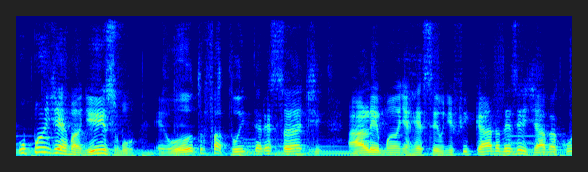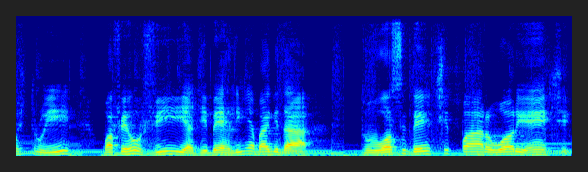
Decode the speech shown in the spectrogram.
O pan-germanismo é outro fator interessante. A Alemanha recém-unificada desejava construir uma ferrovia de Berlim a Bagdá, do Ocidente para o Oriente.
